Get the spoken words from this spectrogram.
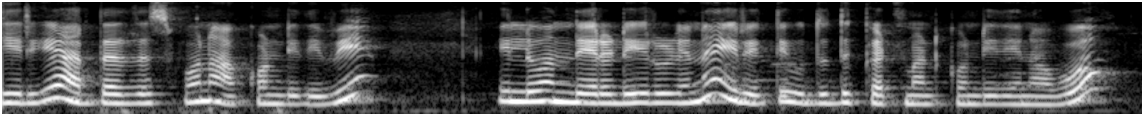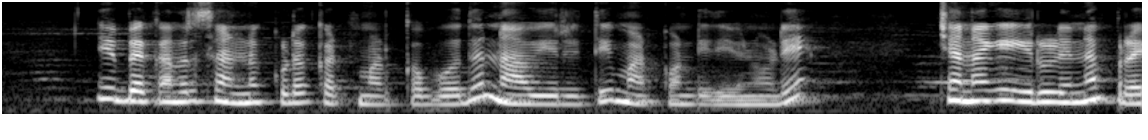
ಜೀರಿಗೆ ಅರ್ಧ ಅರ್ಧ ಸ್ಪೂನ್ ಹಾಕ್ಕೊಂಡಿದ್ದೀವಿ ಇಲ್ಲಿ ಒಂದು ಎರಡು ಈರುಳ್ಳಿನ ಈ ರೀತಿ ಉದ್ದುದ್ದಕ್ಕೆ ಕಟ್ ಮಾಡ್ಕೊಂಡಿದ್ದೀವಿ ನಾವು. ನೀವು ಬೇಕಂದ್ರೆ ಸಣ್ಣಕ್ಕೆ ಕೂಡ ಕಟ್ ಮಾಡ್ಕೋಬೋದು. ನಾವು ಈ ರೀತಿ ಮಾಡ್ಕೊಂಡಿದ್ದೀವಿ ನೋಡಿ. ಚೆನ್ನಾಗಿ ಈರುಳ್ಳಿನ ಫ್ರೈ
